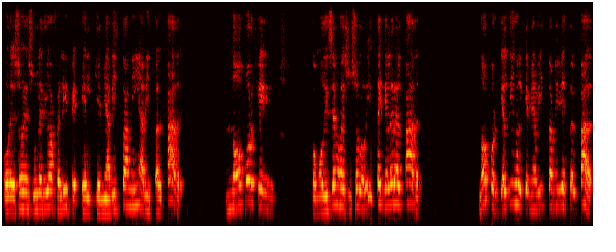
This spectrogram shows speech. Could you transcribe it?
Por eso Jesús le dijo a Felipe, el que me ha visto a mí, ha visto al Padre. No porque, como dicen Jesús, solo viste que él era el Padre. No, porque él dijo, el que me ha visto a mí, visto el Padre.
